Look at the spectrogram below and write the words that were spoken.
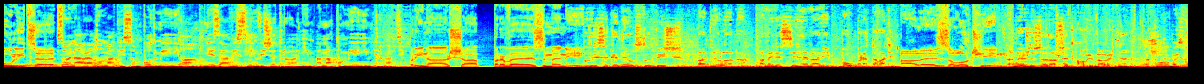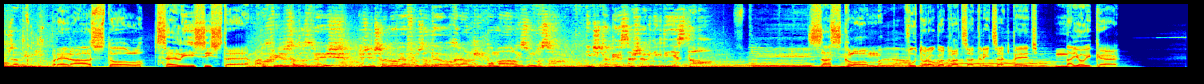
ulice Svoj návrat do Naky som podmienila nezávislým vyšetrovaním a na to mienim trvať. prináša prvé zmeny. Pozri sa, keď neodstúpiš, padne vláda. A my nestihneme ani poupratovať. Ale zločin Vieš, že sa dá všetko vybaviť, ne? Tak to urobaj s prerástol celý systém. Po chvíľu sa dozvieš, že členovia fúzatého ochránky pomáhali s únosom. Nič také sa však nikdy nestalo. Za sklom. V útorok o 20.35 na Jojke.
